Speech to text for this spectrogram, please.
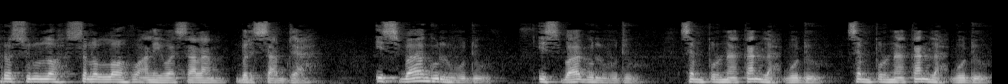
Rasulullah Shallallahu Alaihi Wasallam bersabda, "Isbagul wudu, isbagul wudu, sempurnakanlah wudu." Sempurnakanlah wudhu.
